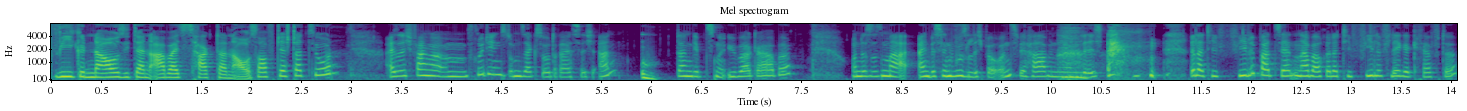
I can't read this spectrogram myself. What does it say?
wie genau sieht dein Arbeitstag dann aus auf der Station? Also ich fange im Frühdienst um 6.30 Uhr an. Uh. Dann gibt's eine Übergabe. Und es ist mal ein bisschen wuselig bei uns. Wir haben nämlich relativ viele Patienten, aber auch relativ viele Pflegekräfte.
